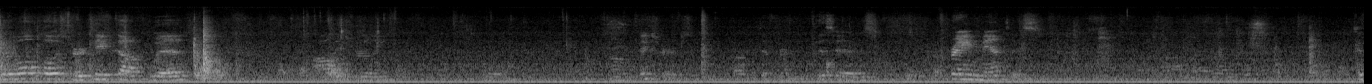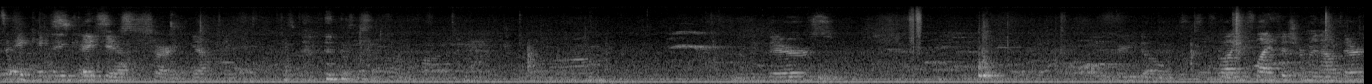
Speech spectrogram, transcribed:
your whole poster taped up with all these really cool um, pictures of different, this is a praying mantis. It's an egg case. Egg case, sorry, yeah. Um, Bears. There you go. For all you fly fishermen out there.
